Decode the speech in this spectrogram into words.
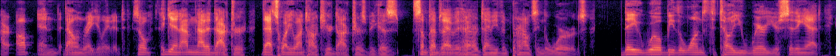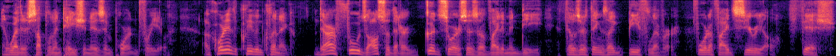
are up and down regulated. So, again, I'm not a doctor. That's why you want to talk to your doctors because sometimes I have a hard time even pronouncing the words. They will be the ones to tell you where you're sitting at and whether supplementation is important for you. According to the Cleveland Clinic, there are foods also that are good sources of vitamin D. Those are things like beef liver, fortified cereal, fish.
